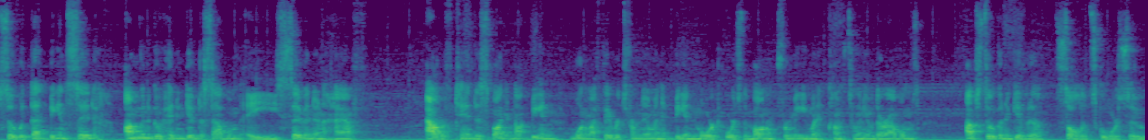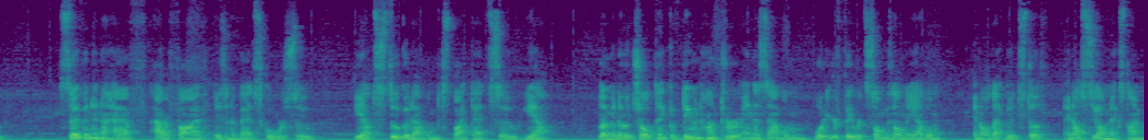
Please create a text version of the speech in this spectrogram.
So with that being said, I'm going to go ahead and give this album a 7.5 out of 10 despite it not being one of my favorites from them and it being more towards the bottom for me when it comes to any of their albums. I'm still going to give it a solid score. So 7.5 out of 5 isn't a bad score. So yeah, it's still a good album despite that. So yeah. Let me know what y'all think of Demon Hunter and this album. What are your favorite songs on the album? And all that good stuff. And I'll see y'all next time.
